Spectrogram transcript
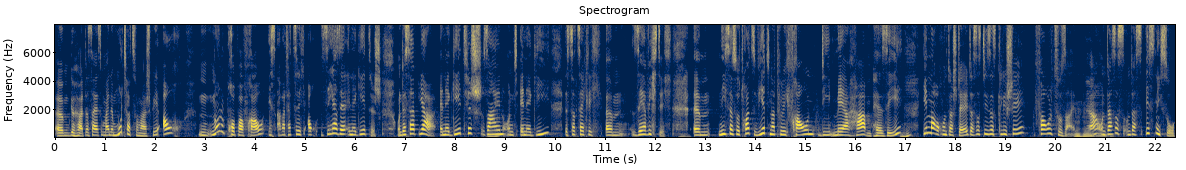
ähm, gehört. Das heißt, meine Mutter zum Beispiel, auch nur eine proper Frau, ist aber tatsächlich auch sehr, sehr energetisch. Und deshalb, ja, energetisch sein und Energie ist tatsächlich ähm, sehr wichtig. Ähm, nichtsdestotrotz wird natürlich Frauen, die mehr haben per se, immer auch unterstellt, das ist dieses Klischee, faul zu sein. Ja, und, das ist, und das ist nicht so.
